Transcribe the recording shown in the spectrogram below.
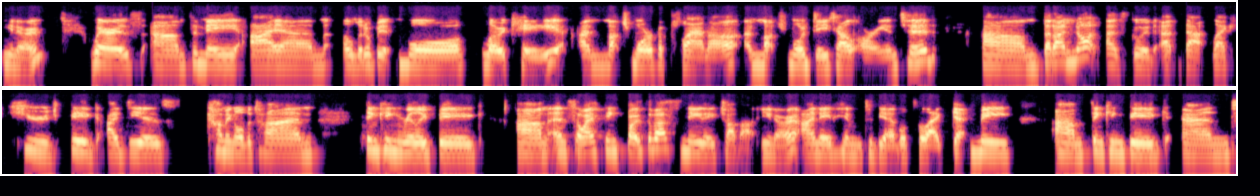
you know, Whereas um, for me, I am a little bit more low key. I'm much more of a planner. I'm much more detail oriented. Um, but I'm not as good at that, like huge, big ideas coming all the time, thinking really big. Um, and so I think both of us need each other. You know, I need him to be able to like get me um, thinking big and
